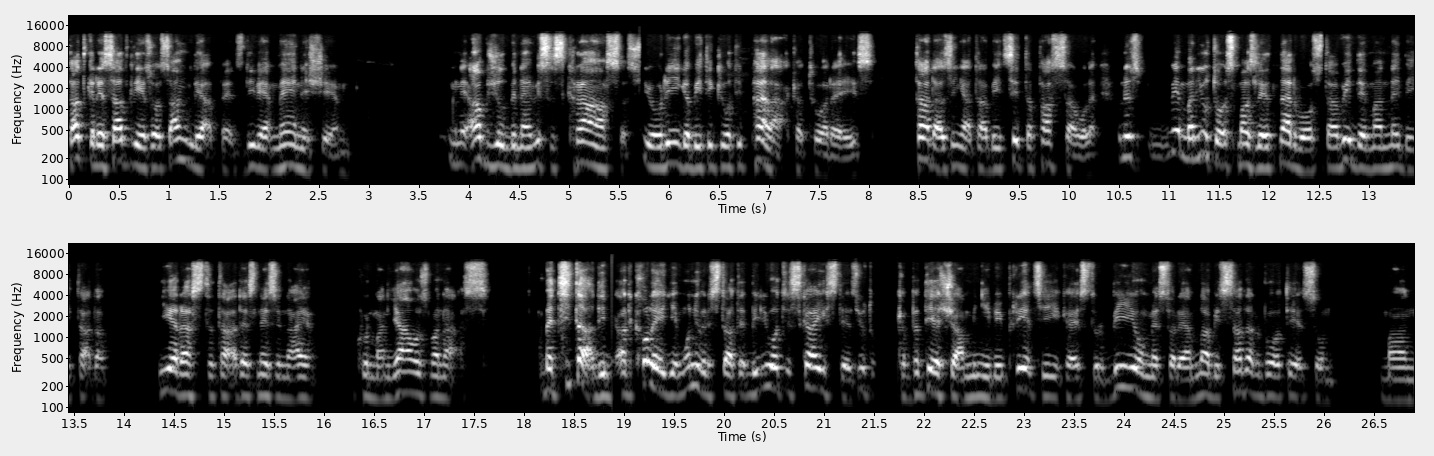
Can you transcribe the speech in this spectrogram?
Tad, kad es atgriezos Anglijā pēc diviem mēnešiem, mani apžilbināja visas krāsas, jo Rīga bija tik ļoti pelēka toreiz. Tādā ziņā tā bija cita pasaule. Un es vienmēr jutos mazliet nervos. Tā vide man nebija tāda ierasta, tāda es nezināju, kur man jāuzmanās. Bet citādi ar kolēģiem universitātē bija ļoti skaisti. Es jūtu, ka patiešām viņi bija priecīgi, ka es tur biju un mēs varējām labi sadarboties. Man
